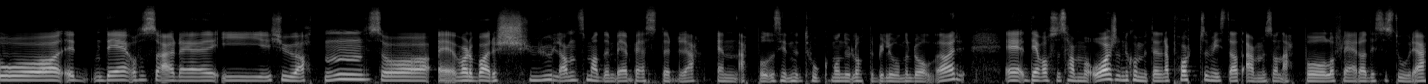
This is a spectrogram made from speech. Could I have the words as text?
og det også er det i 2018 så eh, var det bare sju land som hadde en BNP større enn Apple sine 2,08 billioner dollar. Eh, det var også samme år som det kom ut en rapport som viste at Amazon, Apple og flere av disse store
